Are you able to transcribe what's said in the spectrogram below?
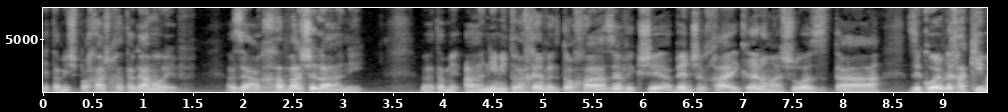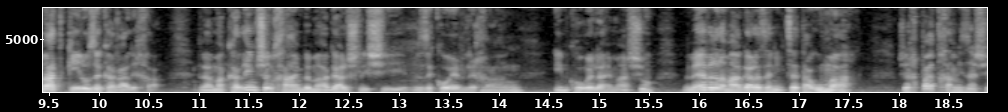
את המשפחה שלך אתה גם אוהב. אז זה הרחבה של האני. והאני מתרחב אל תוך הזה, וכשהבן שלך יקרה לו משהו, אז אתה... זה כואב לך כמעט כאילו זה קרה לך. והמכרים שלך הם במעגל שלישי, וזה כואב לך. Mm-hmm. אם קורה להם משהו, ומעבר למעגל הזה נמצאת האומה, שאכפת לך מזה ש...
